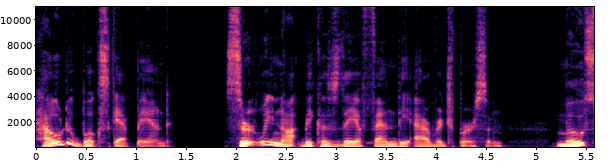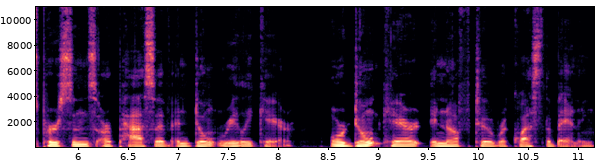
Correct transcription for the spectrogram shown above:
How do books get banned? Certainly not because they offend the average person. Most persons are passive and don't really care, or don't care enough to request the banning.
